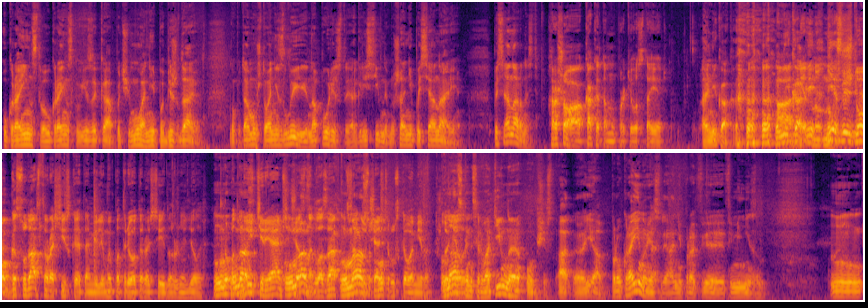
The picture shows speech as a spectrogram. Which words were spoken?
украинства, украинского языка, почему они побеждают. Ну, потому что они злые, напористые, агрессивные, потому что они пассионарии. Пассионарность. Хорошо, а как этому противостоять? А никак. А, никак. Нет, ну, ну, Если что тебя... государство российское там или мы патриоты России должны делать? Ну, вот нас, мы теряем сейчас нас, на глазах у нас, часть русского мира. Что у нас консервативное общество. А, э, я про Украину, да. если, а не про феминизм. А,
